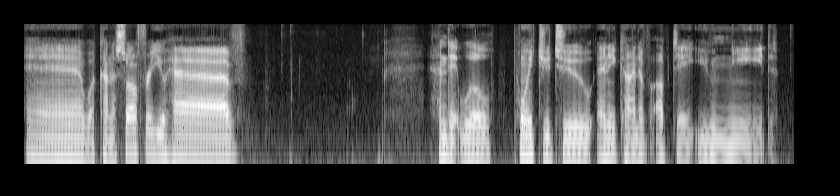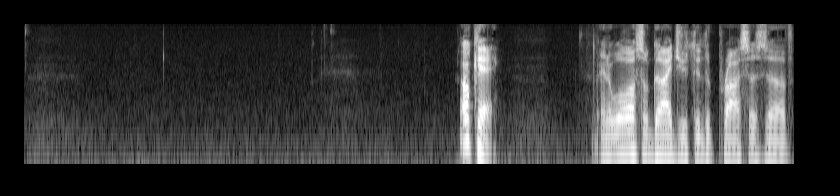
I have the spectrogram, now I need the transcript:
and what kind of software you have, and it will point you to any kind of update you need. Okay. And it will also guide you through the process of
